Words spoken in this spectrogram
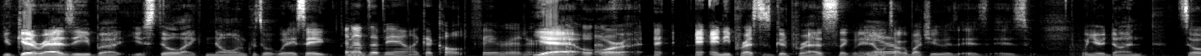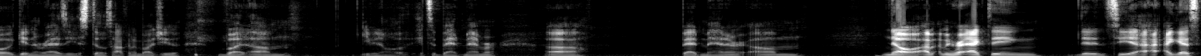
you get a Razzie, but you're still like known because what they say. It um, ends up being like a cult favorite. Or yeah, or, or a, a- any press is good press. Like when they don't talk about you is, is is when you're done. So getting a Razzie is still talking about you, but um, even though it's a bad manner, uh, bad manner. Um, no, I, I mean her acting didn't see it. I, I guess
